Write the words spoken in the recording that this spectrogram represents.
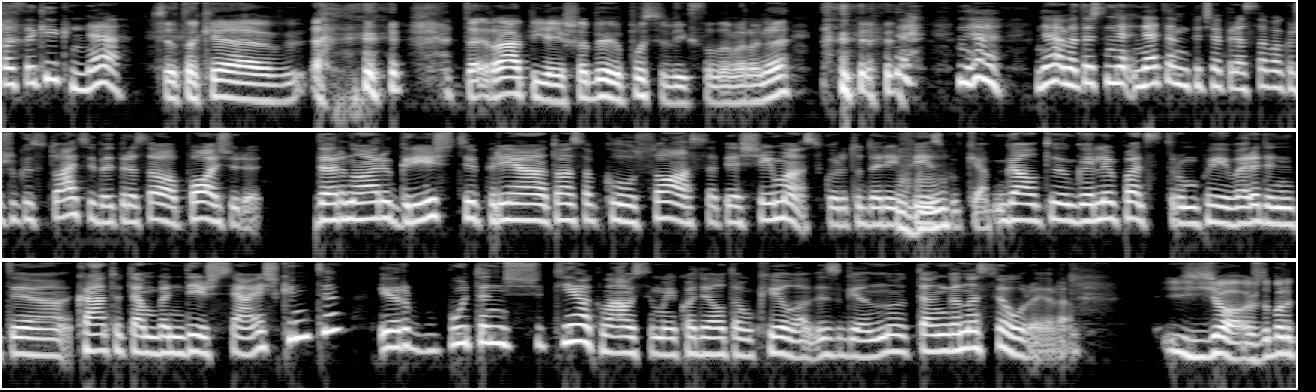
Pasakyk ne. Čia tokia terapija iš abiejų pusių vyksta dabar, ne? Ne, ne, bet aš ne, netempiu čia prie savo kažkokių situacijų, bet prie savo požiūrį. Dar noriu grįžti prie tos apklausos apie šeimas, kur tu darai mhm. Facebook'e. Gal tu gali pats trumpai vardinti, ką tu ten bandai išsiaiškinti ir būtent šitie klausimai, kodėl tau kilo visgi, nu, ten gana siaura yra. Jo, aš dabar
